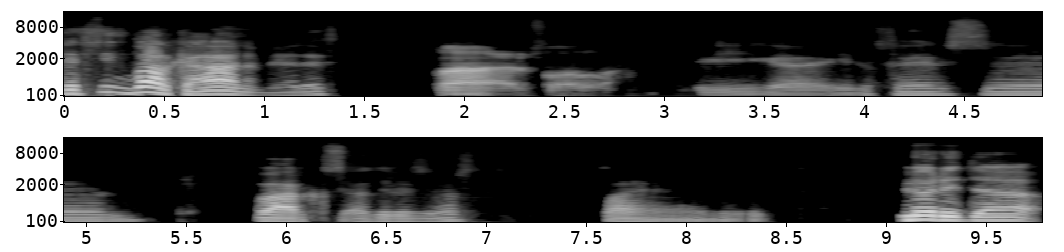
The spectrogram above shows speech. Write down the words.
يا theme park عالمي عرفت ما أعرف والله. Universal Parks and Resort طيب فلوريدا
